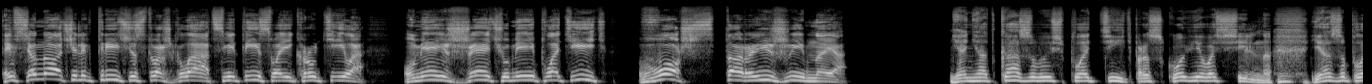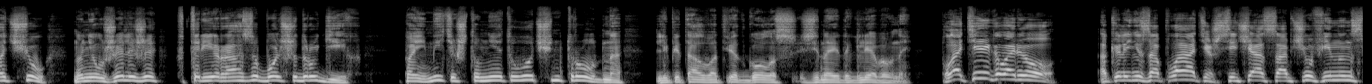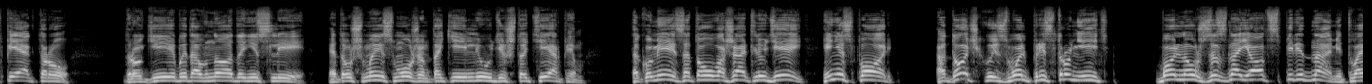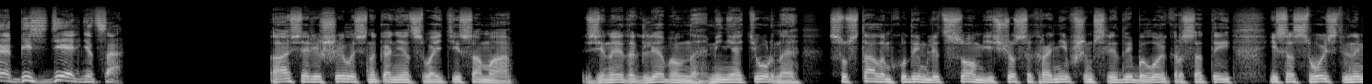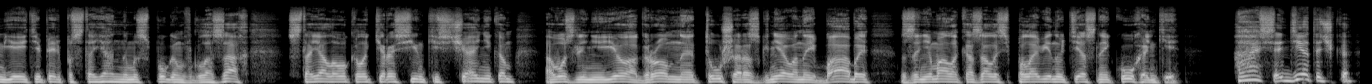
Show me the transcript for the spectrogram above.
Ты всю ночь электричество жгла, цветы свои крутила!» Умей сжечь, умей платить. Вошь старорежимная!» «Я не отказываюсь платить, Просковья Васильевна. Я заплачу, но неужели же в три раза больше других? Поймите, что мне это очень трудно», — лепетал в ответ голос Зинаиды Глебовны. «Плати, говорю! А коли не заплатишь, сейчас сообщу фининспектору. Другие бы давно донесли. Это уж мы с мужем такие люди, что терпим. Так умей зато уважать людей и не спорь. А дочку изволь приструнить. Больно уж зазнается перед нами твоя бездельница!» Ася решилась, наконец, войти сама. Зинаида Глебовна, миниатюрная, с усталым худым лицом, еще сохранившим следы былой красоты и со свойственным ей теперь постоянным испугом в глазах, стояла около керосинки с чайником, а возле нее огромная туша разгневанной бабы занимала, казалось, половину тесной кухоньки. «Ася, деточка,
